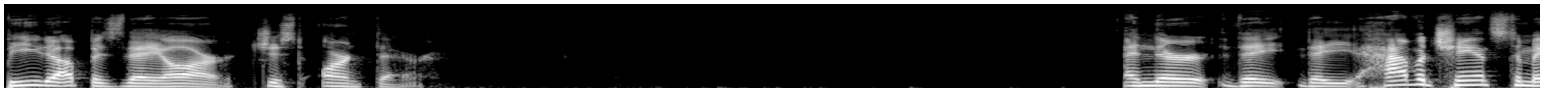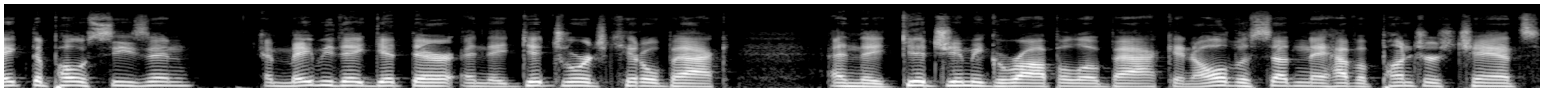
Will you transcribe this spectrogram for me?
beat up as they are, just aren't there. And they're they they have a chance to make the postseason, and maybe they get there and they get George Kittle back and they get Jimmy Garoppolo back, and all of a sudden they have a puncher's chance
